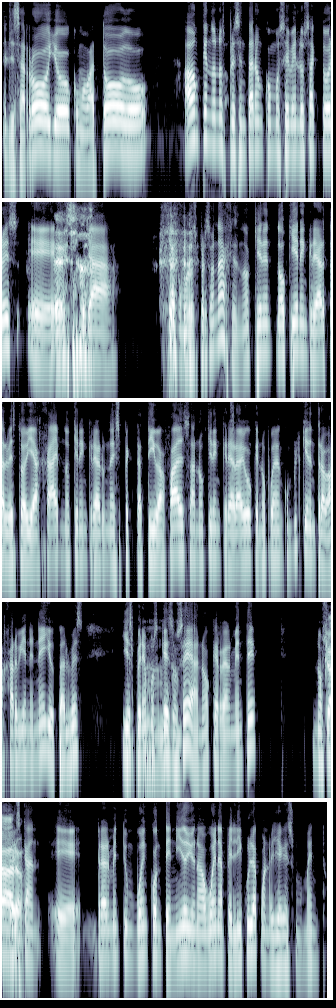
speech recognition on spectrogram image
el desarrollo, cómo va todo, aunque no nos presentaron cómo se ven los actores, eh, ya, ya como los personajes, ¿no? Quieren, no quieren crear tal vez todavía hype, no quieren crear una expectativa falsa, no quieren crear algo que no puedan cumplir, quieren trabajar bien en ello tal vez, y esperemos que eso sea, ¿no? Que realmente nos ofrezcan eh, realmente un buen contenido y una buena película cuando llegue su momento.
